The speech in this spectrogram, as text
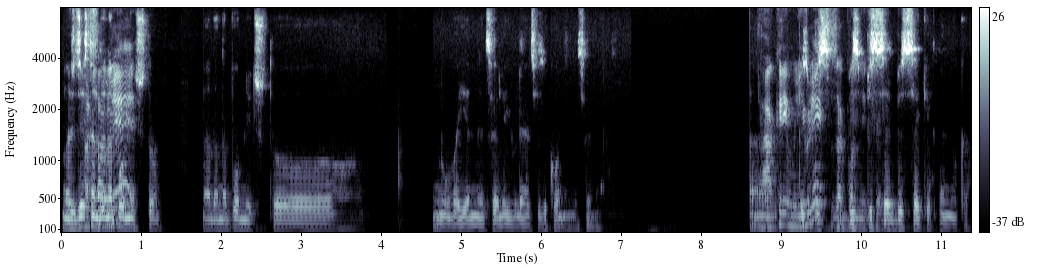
Но здесь оставляет... надо напомнить, что надо напомнить, что ну, военные цели являются законными целями. А Кремль является законной без, без, без всяких намеков.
